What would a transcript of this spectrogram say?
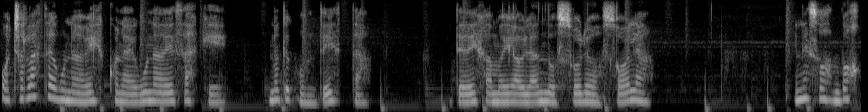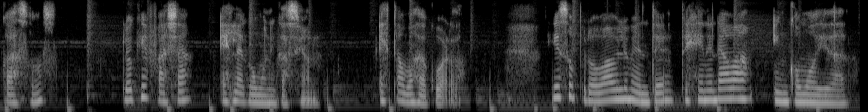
¿O charlaste alguna vez con alguna de esas que no te contesta te deja medio hablando solo o sola? En esos dos casos, lo que falla es la comunicación. Estamos de acuerdo. Y eso probablemente te generaba incomodidad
